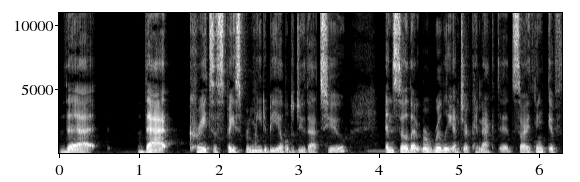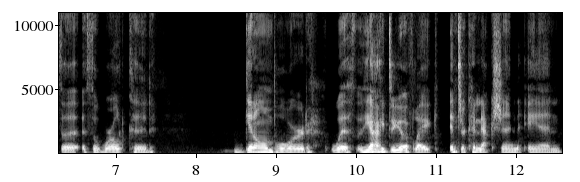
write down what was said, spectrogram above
that that creates a space for me to be able to do that too. And so that we're really interconnected. So I think if the if the world could get on board with the idea of like interconnection and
